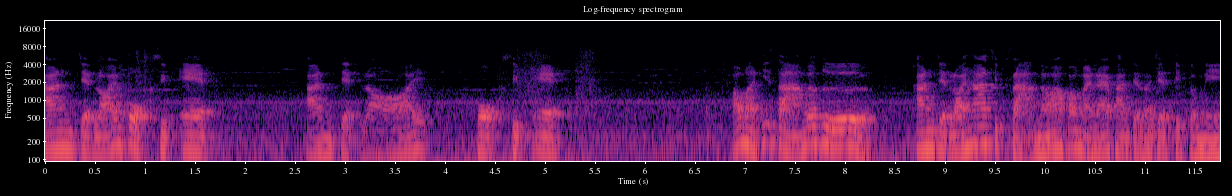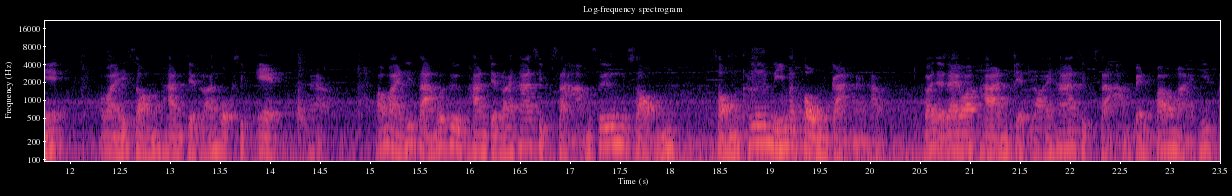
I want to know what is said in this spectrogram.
1,761 1,761 เป้าหมายที่ 3 ก็คือ 1,753 เนาะ เป้าหมายแรก 1,770 ตรงนี้ เป้าหมายที่ 2 1,761นะครับ เป้าหมายที่ 3 ก็คือ 1,753 ซึ่ง 2 2 คลื่นนี้มันตรงกันนะครับ ก็จะได้ว่า 1,753 เป็นเป้าหมายที่ 3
